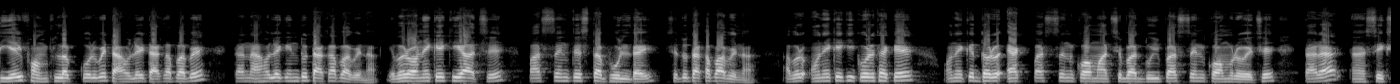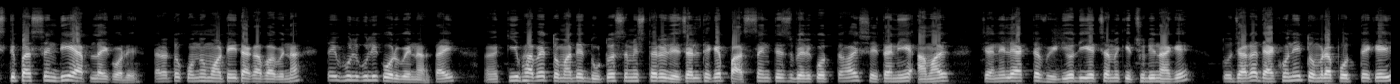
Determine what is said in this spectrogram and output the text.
দিয়েই ফর্ম ফিল আপ করবে, তাহলেই টাকা পাবে। তা না হলে কিন্তু টাকা পাবে না। এবার অনেকে কি আছে পার্সেন্টেজটা ভুল দেয়, সে তো টাকা পাবে না। আবার অনেকে কি করে থাকে অনেকের ধরো এক পার্সেন্ট কম আছে বা দুই পার্সেন্ট কম রয়েছে, তারা সিক্সটি পার্সেন্ট দিয়ে অ্যাপ্লাই করে। তারা তো কোনো মতেই টাকা পাবে না, তো এই ভুলগুলি করবে না। তাই কীভাবে তোমাদের দুটো সেমিস্টারের রেজাল্ট থেকে পার্সেন্টেজ বের করতে হয় সেটা নিয়ে আমার চ্যানেলে একটা ভিডিও দিয়েছি আমি কিছুদিন আগে। তো যারা দেখোনি, তোমরা প্রত্যেকেই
